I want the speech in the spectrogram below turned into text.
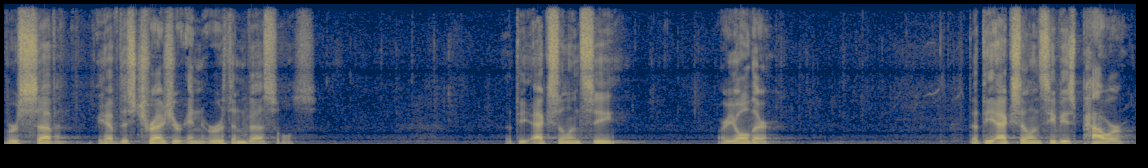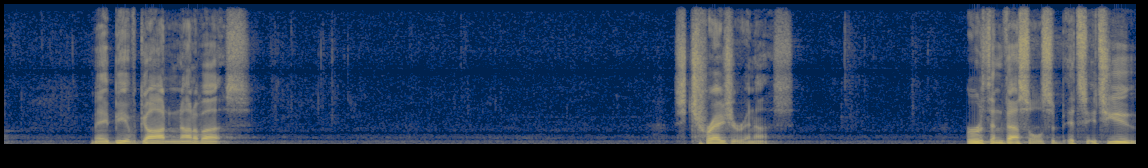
verse 7. We have this treasure in earthen vessels. That the excellency, are you all there? That the excellency of his power may be of God and not of us. It's treasure in us. Earthen vessels, it's, it's you.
